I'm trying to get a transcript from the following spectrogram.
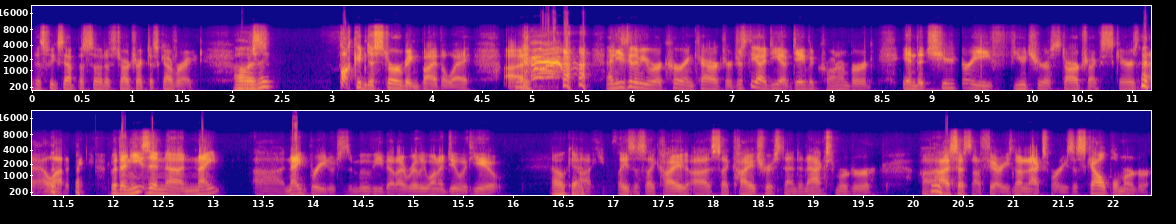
this week's episode of star trek discovery Oh, is is- he? fucking disturbing, by the way. Uh, and he's going to be a recurring character. Just the idea of David Cronenberg in the cheery future of Star Trek scares the hell out of me. But then he's in uh, Night uh, Nightbreed, which is a movie that I really want to do with you. Okay. Uh, he plays a psychi- uh, psychiatrist and an axe murderer. Uh, Actually, that's not fair. He's not an axe murderer. He's a scalpel murderer.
